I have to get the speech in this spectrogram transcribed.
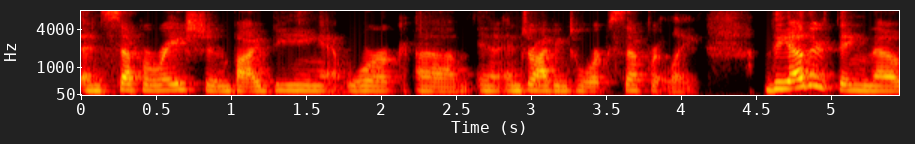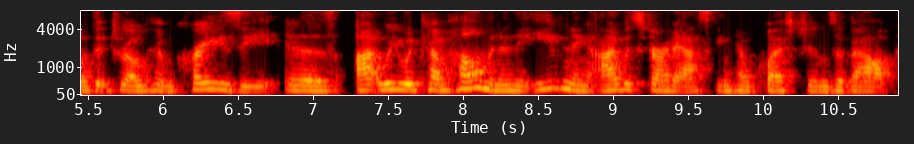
and separation by being at work um, and, and, driving to work separately. The other thing, though, that drove him crazy is I, we would come home and in the evening I would start asking him questions about,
